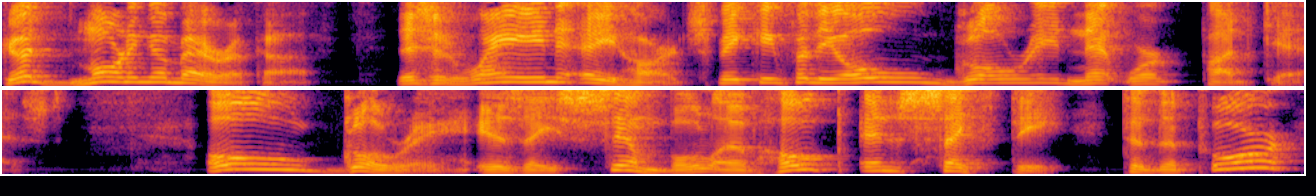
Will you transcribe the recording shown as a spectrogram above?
Good morning, America. This is Wayne Ahart speaking for the Old Glory Network podcast. Old Glory is a symbol of hope and safety to the poor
